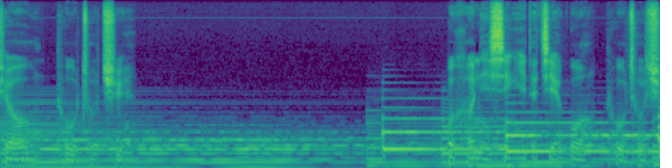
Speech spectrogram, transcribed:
理的要求吐出去，不合你心意的结果吐出去，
